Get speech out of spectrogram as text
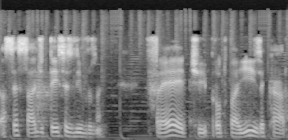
acessar, de ter esses livros, né? Frete para outro país é caro.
